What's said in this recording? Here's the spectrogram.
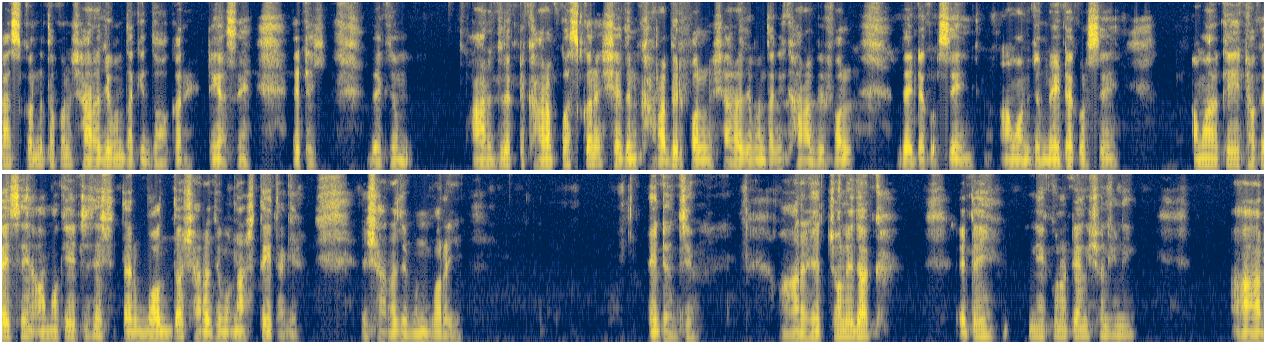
কাজ করে, তখন সারা জীবন তাকে দোয়া করে, ঠিক আছে? এটাই। দেখুন আর যদি একটা খারাপ কাজ করে, সেদিন খারাপের ফল, সারা জীবন তাকে খারাপের ফল যে এটা করছে, আমার জন্য এটা করছে আমাকে ঠকাইছে, আমাকে এটা তার বদ্ধ সারা জীবন আসতেই থাকে। সারা জীবন পরেই। এটা যে আর হে, চলে যাক। এটাই নিয়ে কোনো টেনশনই নেই। আর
